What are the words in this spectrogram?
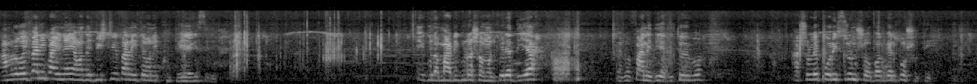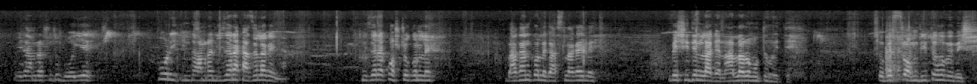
আমরা ওই পানি পাই নাই, আমাদের বৃষ্টির পানিতে অনেক ক্ষতি হয়ে গেছিল এগুলা মাটিগুলো সমান করে দিয়া এখন পানি দিয়ে দিতে হইব। আসলে পরিশ্রম সৌভাগ্যের প্রসূতি। এটা আমরা শুধু বইয়ে পড়ি, কিন্তু আমরা নিজেরা কাজে লাগাই না। নিজেরা কষ্ট করলে বাগান করলে গাছ লাগাইলে বেশি দিন লাগে না, আল্লাহর মতো হইতে। তবে শ্রম দিতে হবে বেশি।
